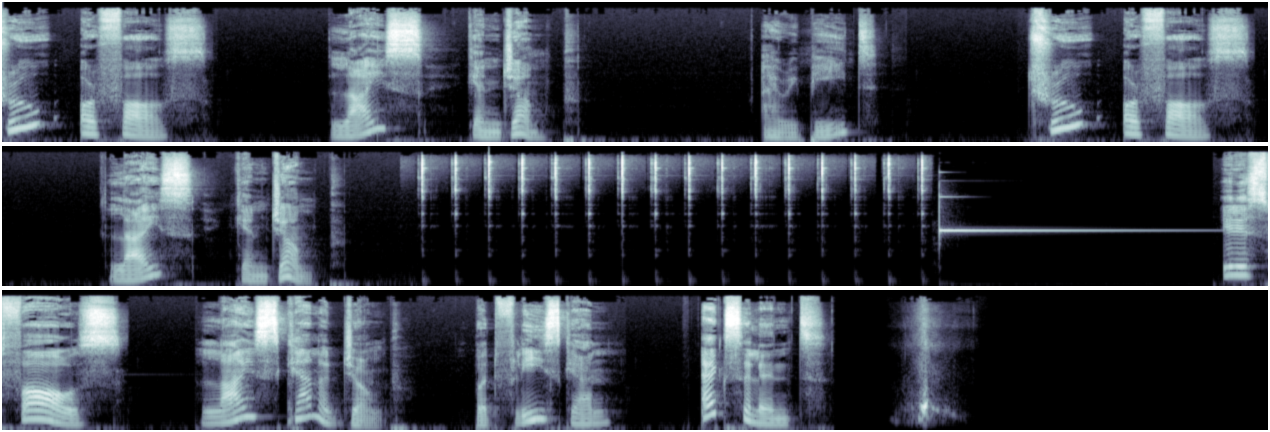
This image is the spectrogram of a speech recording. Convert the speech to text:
True or false? Lice can jump. I repeat. True or false? Lice can jump. It is false. Lice cannot jump, but fleas can. Excellent!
